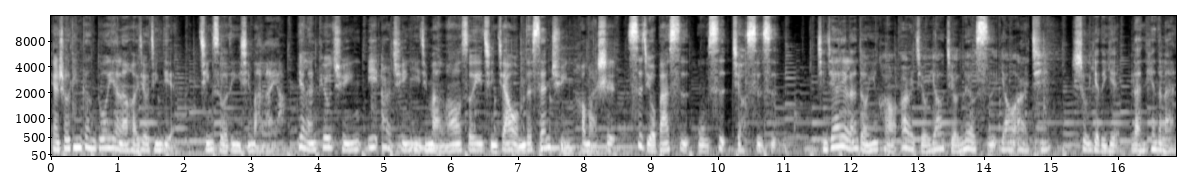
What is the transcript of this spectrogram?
想收听更多夜兰怀旧经典，请锁定喜马拉雅。夜兰 Q 群一二群已经满了哦，所以请加我们的三群，号码是四九八四五四九四四。请加夜兰抖音号二九幺九六四幺二七，树叶的叶，蓝天的蓝。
